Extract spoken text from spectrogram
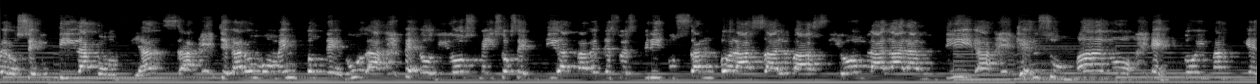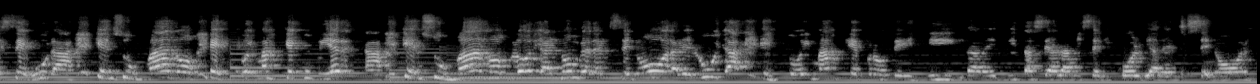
pero sentí la confianza. Llegaron momentos de duda, pero Dios me hizo sentir a través de su Espíritu Santo la salvación, la garantía, que en su mano estoy más que segura, que en su mano estoy más que cubierta, que en su mano, gloria al nombre del Señor, aleluya, estoy más que protegida. Bendita sea la misericordia del Señor.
